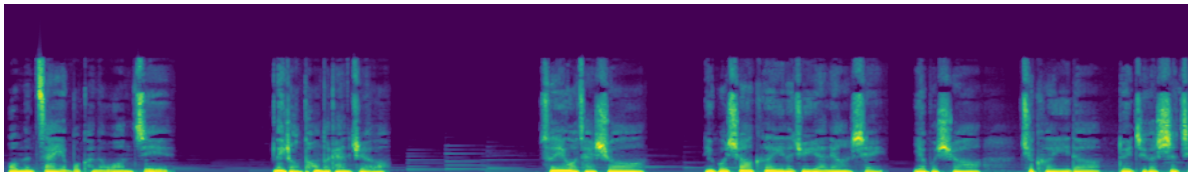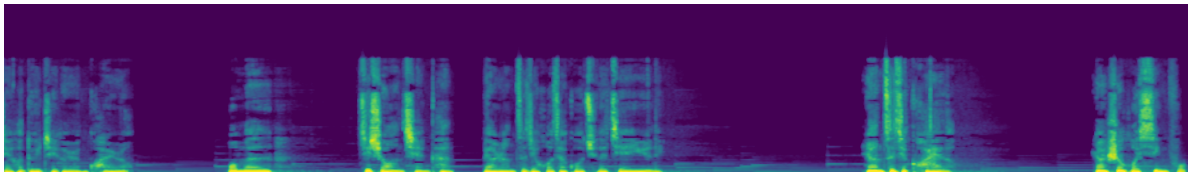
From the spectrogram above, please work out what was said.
我们再也不可能忘记那种痛的感觉了。所以我才说，你不需要刻意的去原谅谁，也不需要去刻意的对这个世界和对这个人宽容。我们继续往前看，不要让自己活在过去的监狱里。让自己快乐，让生活幸福，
